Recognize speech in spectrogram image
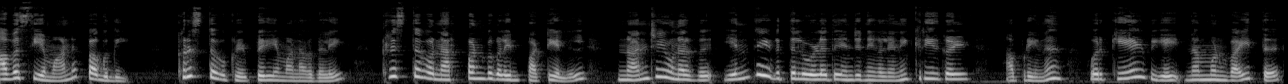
அவசியமான பகுதி. கிறிஸ்தவுக்குள் பிரியமானவர்களே கிறிஸ்தவ நற்பண்புகளின் பட்டியலில் நன்றி உணர்வு எந்த இடத்தில் உள்ளது என்று நீங்கள் நினைக்கிறீர்கள்? அப்படின்னு ஒரு கேள்வியை நம்முன் வைத்து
